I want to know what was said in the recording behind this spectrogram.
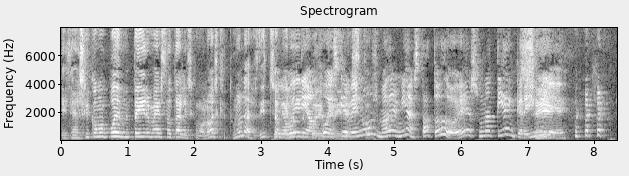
Y decía, es que ¿cómo pueden pedirme esto tal? Y es como, no, es que tú no le has dicho Y que luego no te dirían, jo, es que esto". Venus, madre mía, está todo, ¿eh? Es una tía increíble.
